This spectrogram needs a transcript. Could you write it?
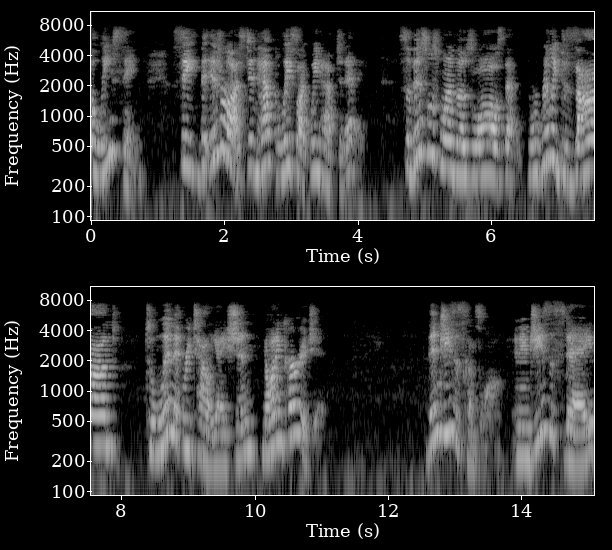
policing. See, the Israelites didn't have police like we have today. So this was one of those laws that were really designed to limit retaliation, not encourage it. Then Jesus comes along. And in Jesus' day,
